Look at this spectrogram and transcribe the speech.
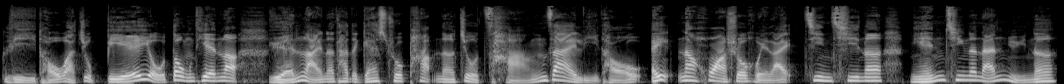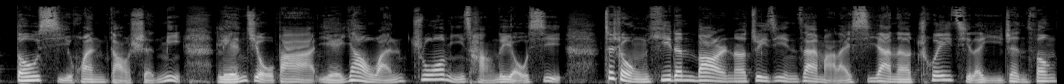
里头啊就别有洞天了。原来呢，它的 gastropub 呢就藏在里头。哎，那话说回来，近期呢，年轻的男女呢都喜欢搞神秘，连酒吧也要玩捉迷藏的游戏。这种 hidden bar 呢，最近在马来西亚呢吹起了一阵风。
